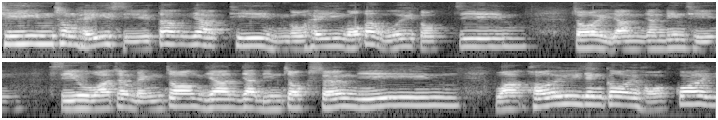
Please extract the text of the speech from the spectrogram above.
天冲喜時得一天，傲气我不会独占，在人人面前，笑话着名状，日日连续上演。或许应该学乖一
